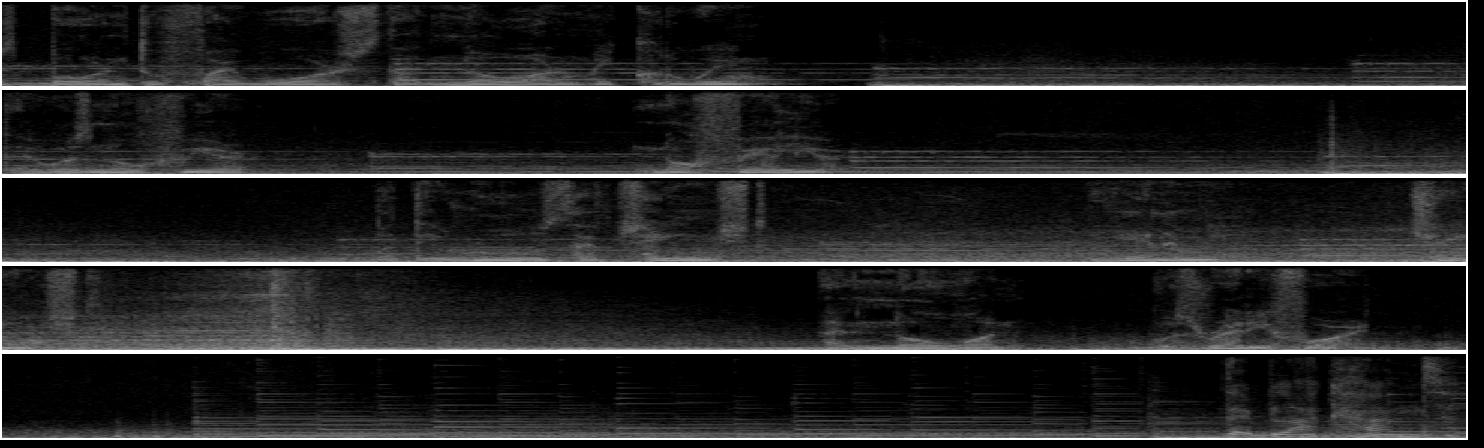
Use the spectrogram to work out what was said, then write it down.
Was born to fight wars that no army could win. There was no fear, no failure. But the rules have changed. The enemy changed. And no one was ready for it. The Black Hand.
